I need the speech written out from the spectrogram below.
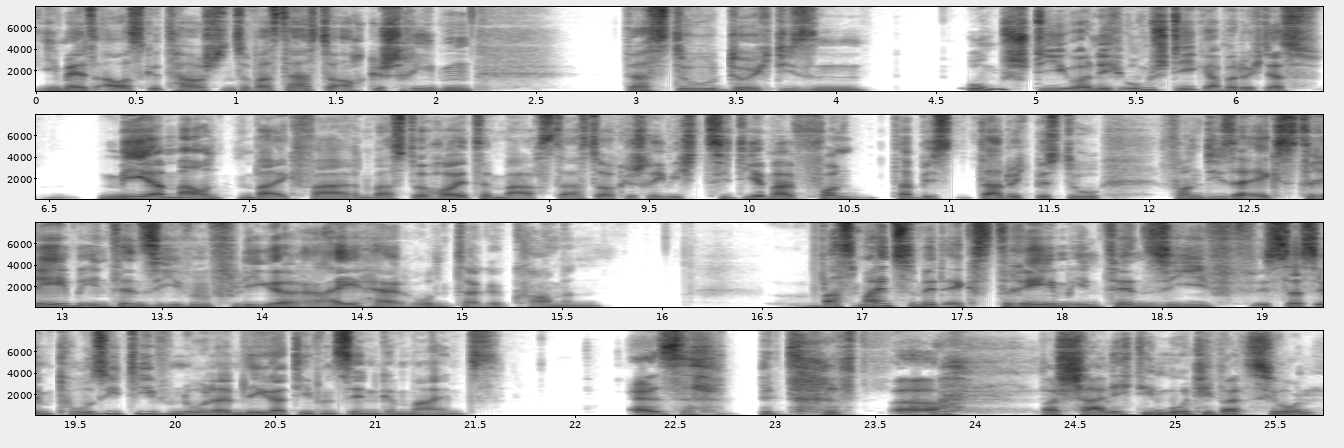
E-Mails ausgetauscht und sowas, da hast du auch geschrieben, dass du durch diesen Umstieg, oder nicht Umstieg, aber durch das mehr Mountainbike-Fahren, was du heute machst, da hast du auch geschrieben, ich zitiere mal von, da bist, dadurch bist du von dieser extrem intensiven Fliegerei heruntergekommen. Was meinst du mit extrem intensiv? Ist das im positiven oder im negativen Sinn gemeint? Es betrifft äh, wahrscheinlich die Motivation.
